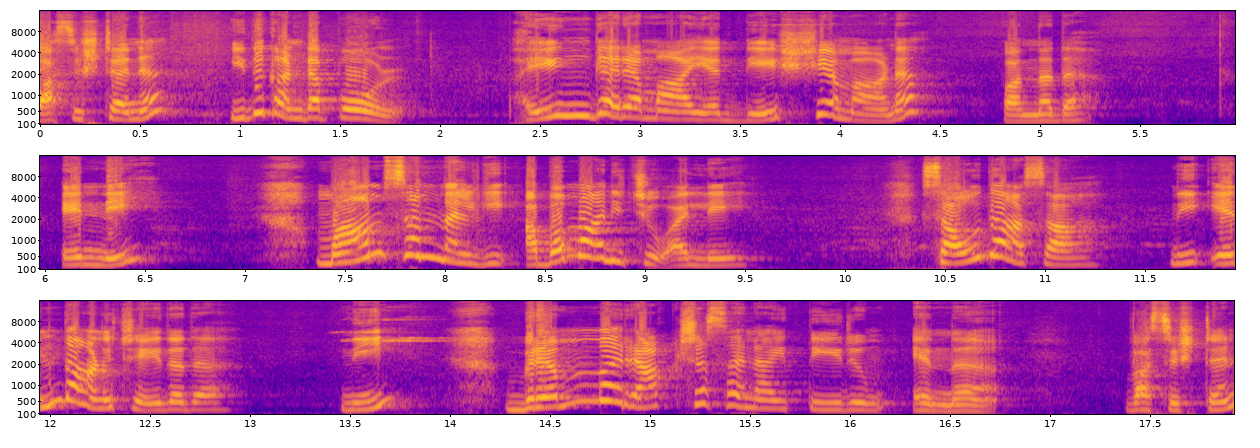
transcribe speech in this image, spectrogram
വസിഷ്ഠന് ഇത് കണ്ടപ്പോൾ ഭയങ്കരമായ ദേഷ്യമാണ് വന്നത്. എന്നെ മാംസം നൽകി അപമാനിച്ചു അല്ലേ? സൗദാസ നീ എന്താണ് ചെയ്തത്? നീ ബ്രഹ്മരാക്ഷസനായി തീരും എന്ന് വസിഷ്ഠൻ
